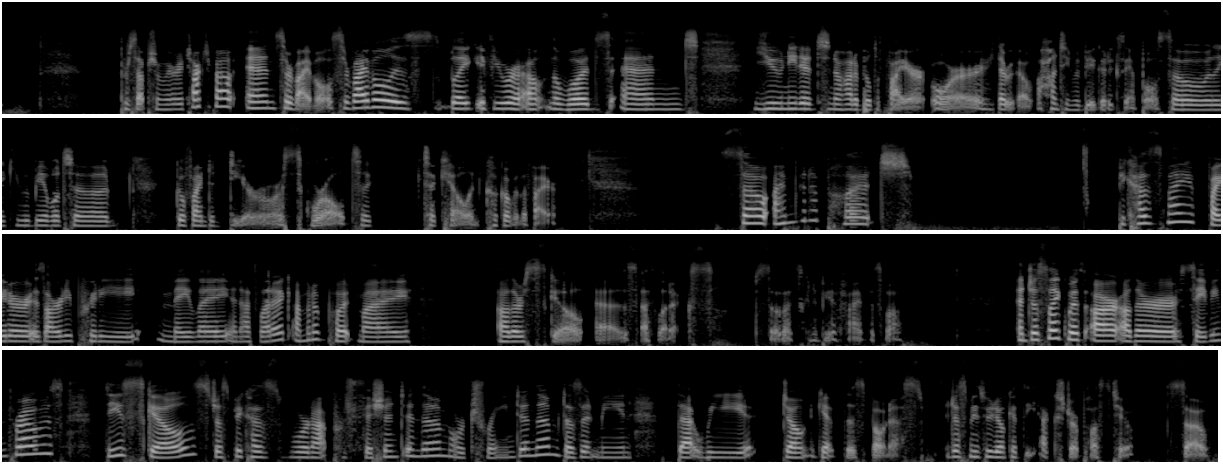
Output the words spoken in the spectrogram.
Perception we already talked about. And survival. Survival is like if you were out in the woods and you needed to know how to build a fire or there we go hunting would be a good example so like you would be able to go find a deer or a squirrel to to kill and cook over the fire so i'm gonna put because my fighter is already pretty melee and athletic i'm gonna put my other skill as athletics so that's going to be a 5 as well and just like with our other saving throws, these skills, just because we're not proficient in them or trained in them, doesn't mean that we don't get this bonus. It just means we don't get the extra plus two. So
